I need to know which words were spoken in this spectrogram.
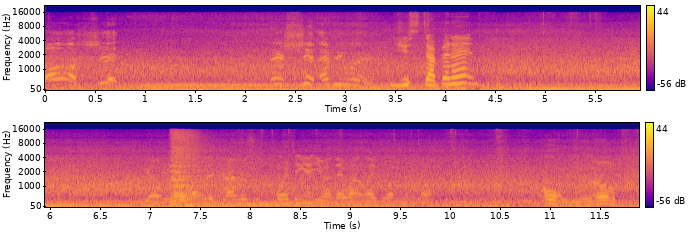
oh shit! There's shit everywhere. Did you step in it? Yo, one of the drivers was pointing at you and they went like, what the fuck? Oh no.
